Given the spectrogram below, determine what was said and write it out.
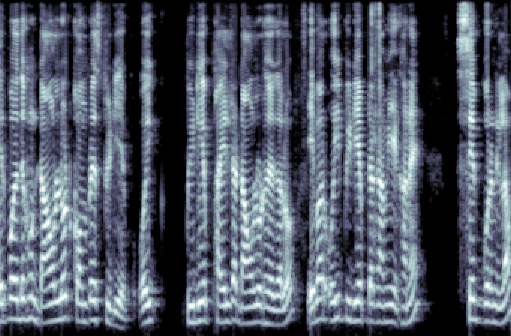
এরপরে দেখুন ডাউনলোড কম্প্রেস পিডিএফ ওই পিডিএফ ফাইলটা ডাউনলোড হয়ে গেল। এবার ওই পিডিএফটাকে আমি এখানে সেভ করে নিলাম।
